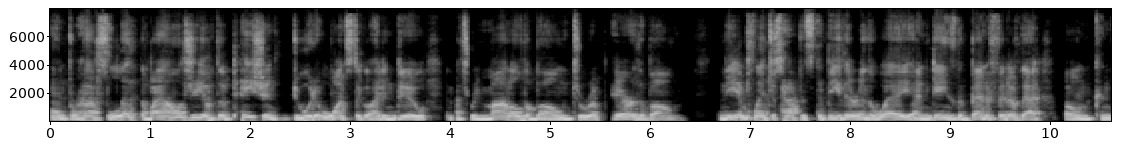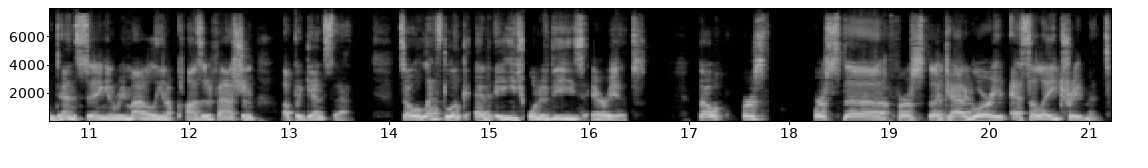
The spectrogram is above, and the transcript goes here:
and perhaps let the biology of the patient do what it wants to go ahead and do, and that's remodel the bone to repair the bone. And the implant just happens to be there in the way and gains the benefit of that bone condensing and remodeling in a positive fashion up against that. So let's look at each one of these areas. So first, first, uh, first uh, category, SLA treatment.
